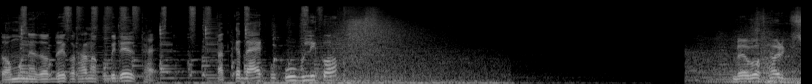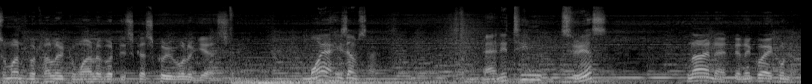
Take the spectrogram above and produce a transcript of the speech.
তই মোৰ নেজৰ ধৰি কথা নকবি দেই জেঠাই। তাতকৈ ডাইৰেক্ট কুকুৰ বুলি ক। ব্যৱসায়ৰ কিছুমান কথালৈ তোমাৰ লগত ডিছকাছ কৰিবলগীয়া আছে। মই আহি যাম ছাৰ। এনিথিং চিৰিয়াছ নাই নাই তেনেকুৱা একো নাই।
